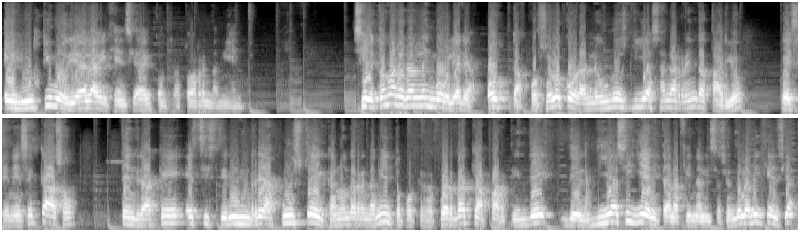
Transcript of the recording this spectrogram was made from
el último día de la vigencia del contrato de arrendamiento. Si de todas maneras la inmobiliaria opta por solo cobrarle unos días al arrendatario, pues en ese caso tendrá que existir un reajuste del canon de arrendamiento, porque recuerda que a partir de, del día siguiente a la finalización de la vigencia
